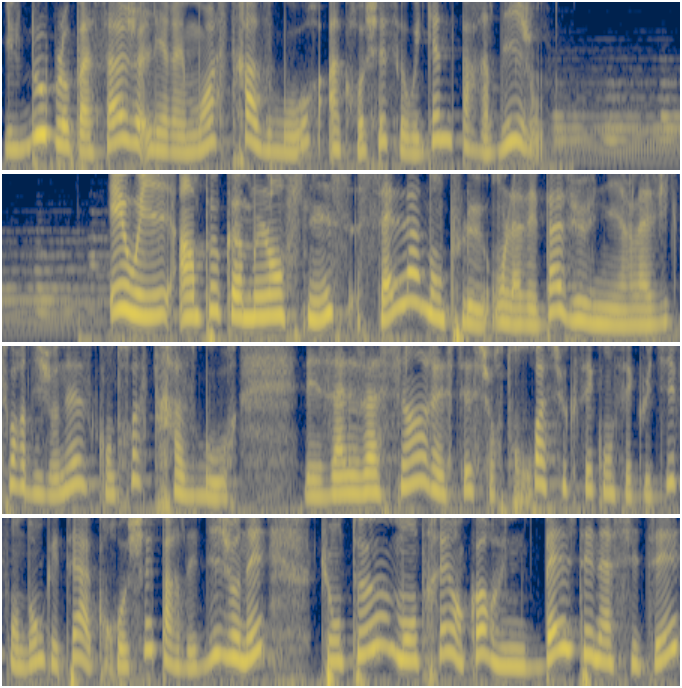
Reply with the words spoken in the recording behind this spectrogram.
Il double au passage les Rémois Strasbourg, accrochés ce week-end par Dijon. Et oui, un peu comme Lens-Nice, celle-là non plus, on l'avait pas vu venir, la victoire dijonnaise contre Strasbourg. Les Alsaciens, restés sur trois succès consécutifs, ont donc été accrochés par des Dijonnais qui ont eux montré encore une belle ténacité.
